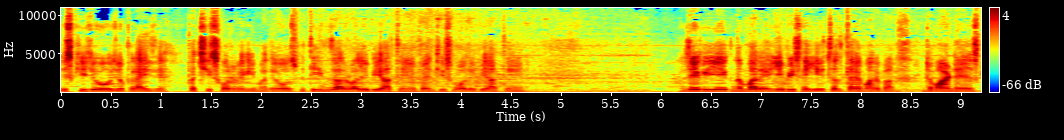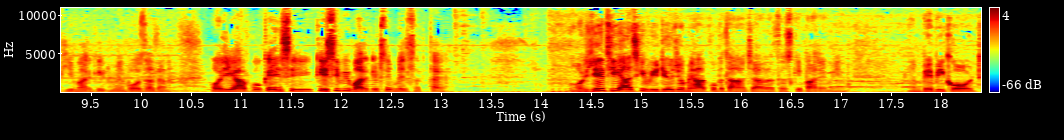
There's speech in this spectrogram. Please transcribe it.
इसकी जो जो प्राइस है, पच्चीस सौ रुपये कीमत है। और उसमें तीन हज़ार वाले भी आते हैं, पैंतीस सौ वाले भी आते हैं। लेकिन ये एक नंबर है, ये भी सही है, चलता है हमारे पास। डिमांड है इसकी मार्केट में बहुत ज़्यादा। और ये आपको कहीं से, किसी भी मार्केट से मिल सकता है। और ये थी आज की वीडियो जो मैं आपको बताना चाह रहा था उसके बारे में। Baby cot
